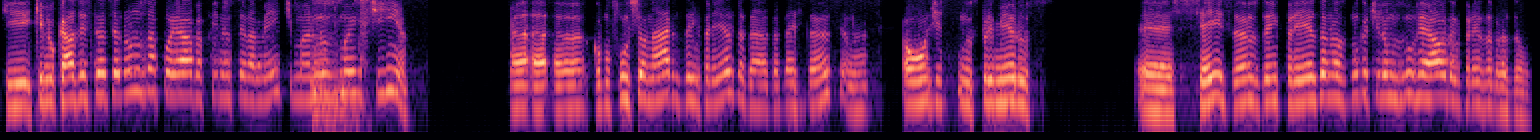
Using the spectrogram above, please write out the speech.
que, que no caso a instância não nos apoiava financeiramente, mas nos mantinha uh, uh, como funcionários da empresa, da, da, da instância, né, onde nos primeiros é, seis anos da empresa nós nunca tiramos um real da empresa Brasão.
